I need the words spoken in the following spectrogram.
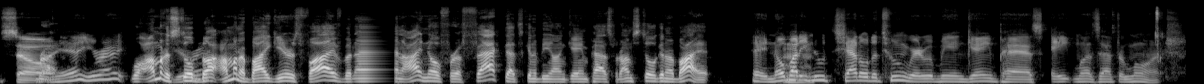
So right. yeah, you're right. Well, I'm gonna You're still right. buy. I'm gonna buy Gears Five, but and I know for a fact that's gonna be on Game Pass, but I'm still gonna buy it. Hey, nobody Mhm. knew Shadow of the Tomb Raider would be in Game Pass eight months after launch.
